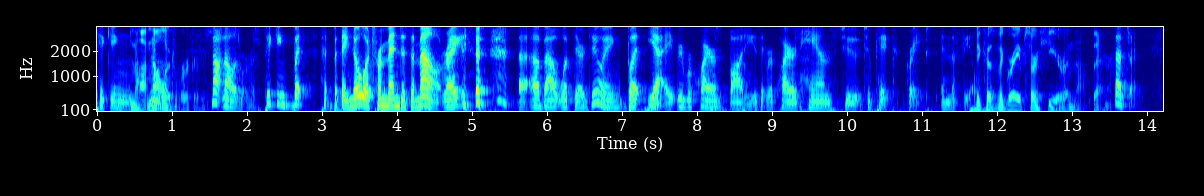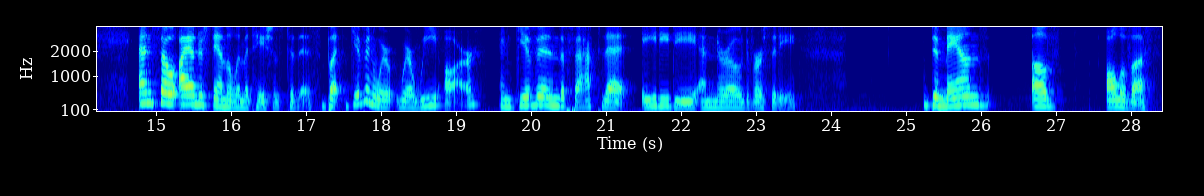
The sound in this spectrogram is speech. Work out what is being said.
picking Not food- knowledge workers. not knowledge workers. Picking but but they know a tremendous amount right? About what they're doing. But yeah it, it requires bodies. It requires hands to to pick grapes in the field. Because the grapes are here and not there. that's right. And so i understand the limitations to this but given where where we are and given the fact that add and neurodiversity demands of all of us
